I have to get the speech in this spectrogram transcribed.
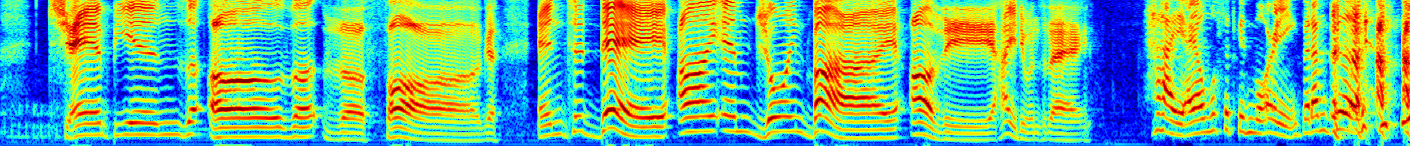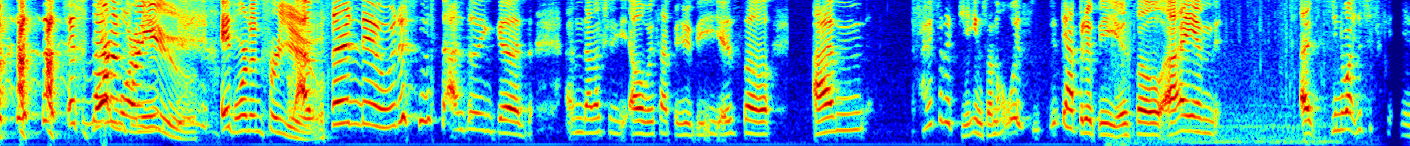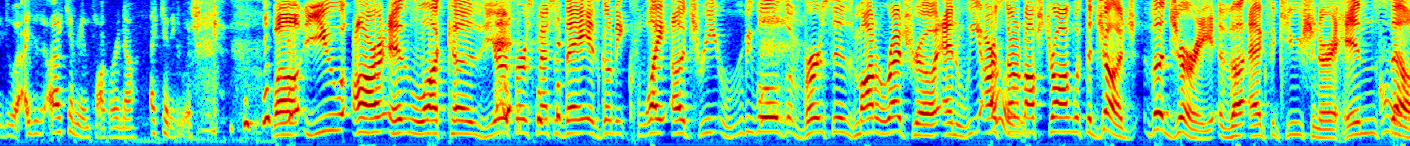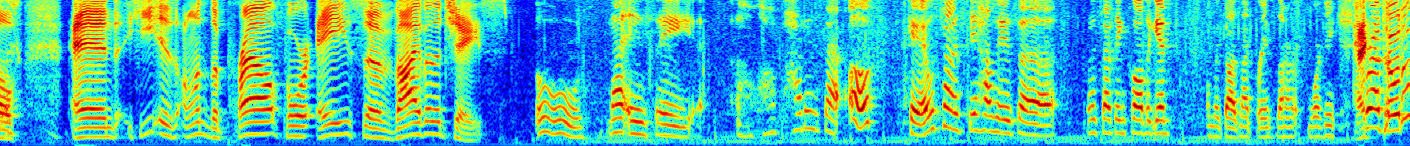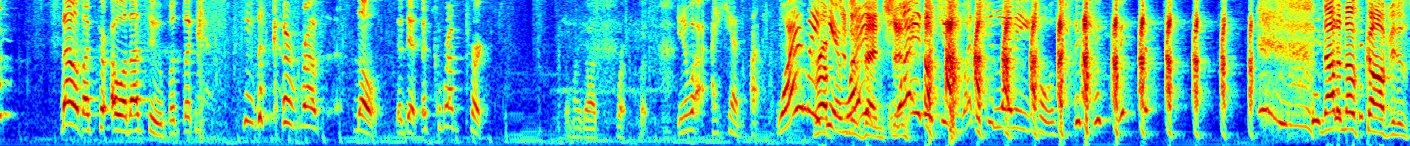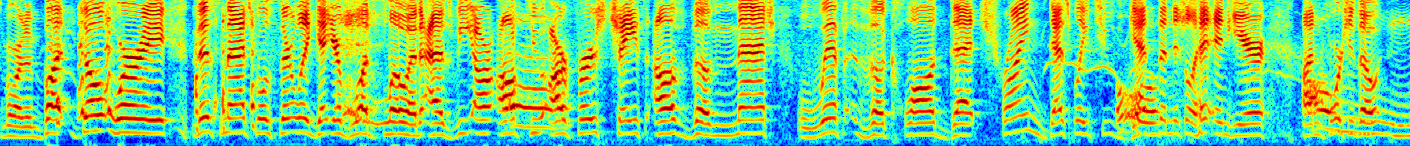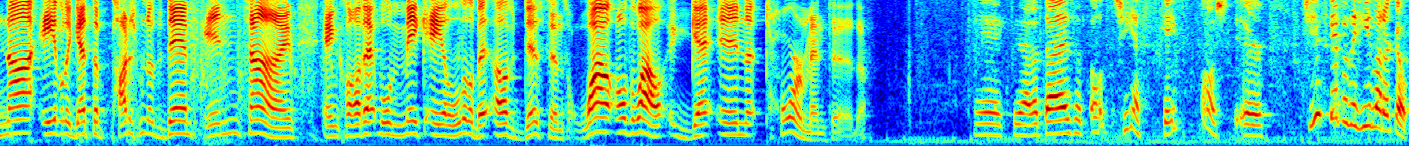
Champions of the Fog. And today I am joined by Avi. How you doing today? Hi, I almost said good morning, but I'm good. it's not Morning, morning for you. It's Morning for you. Afternoon. I'm doing good, and I'm actually always happy to be here. So I'm excited for the games. I'm always happy to be here. So I am. You know what? Let's just get into it. I just I can't even talk right now. I can't English. well, you are in luck because your first match of the day is going to be quite a treat. Ruby Wolves versus Modern Retro, and we are starting Oh. off strong with the judge, the jury, the executioner himself, and he is on the prowl for a survive of the chase. oh, that is a. Oh, how, does that? Oh, okay. I was trying to see how his uh, what is that thing called again? Oh my god, my brain's not working. Hex totem? No, the oh, well, that too, but the the corrupt no, the the, the corrupt perk. Oh my god, corrupt, you know what? I can't. I, why am I Corrupt here? Why, why did you why did you let me host? Not enough coffee this morning, but don't worry. This match will certainly get your blood flowing as we are off to our first chase of the match with the Claudette trying desperately to get Uh-oh. the initial hit in here. Unfortunately, though, not able to get the punishment of the damned in time, and Claudette will make a little bit of distance while all the while getting tormented. Yeah, that is. Oh, she escaped. Oh, she, er, she escaped, but he let her go.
